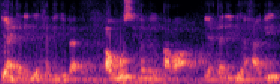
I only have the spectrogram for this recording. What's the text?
يعتني بأحاديث بابه أو وصف بالقضاء يعتني بأحاديث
